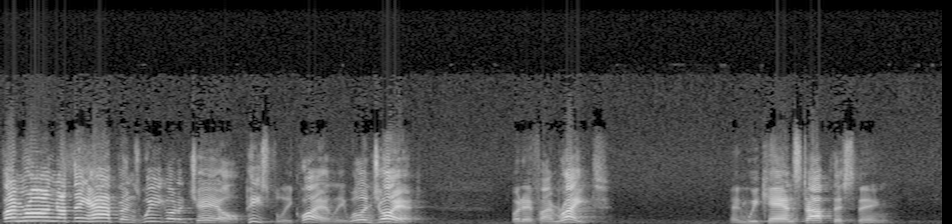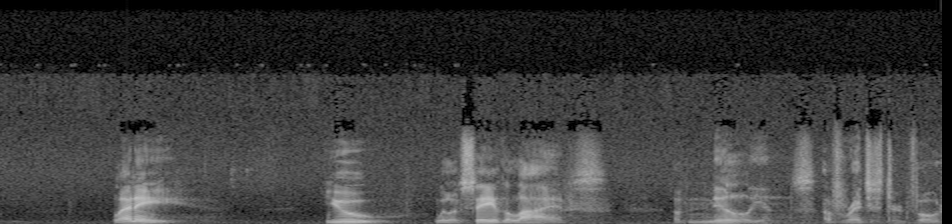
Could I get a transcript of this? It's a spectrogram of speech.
If I'm wrong, nothing happens. We go to jail peacefully, quietly. We'll enjoy it. But if I'm right, and we can stop this thing, Lenny, you will have saved the lives of millions of registered voters.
